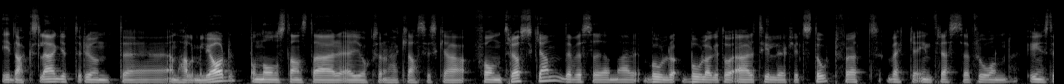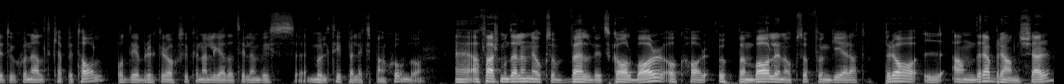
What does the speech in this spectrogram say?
i dagsläget runt eh, en halv miljard. Och någonstans där är ju också den här klassiska fondtröskeln, det vill säga när bol bolaget då är tillräckligt stort för att väcka intresse från institutionellt kapital. Och det brukar också kunna leda till en viss eh, multipelexpansion då. Eh, affärsmodellen är också väldigt skalbar och har uppenbarligen också fungerat bra i andra branscher.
